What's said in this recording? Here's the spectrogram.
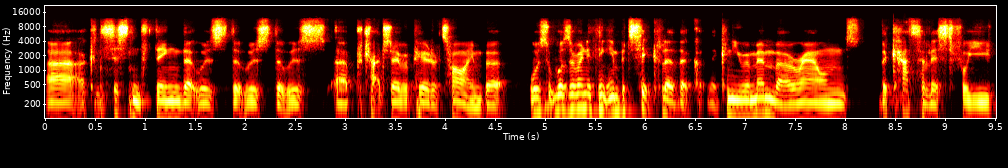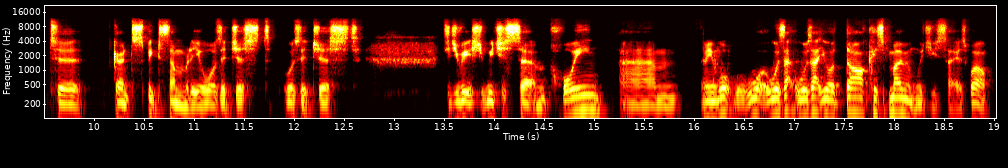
uh, a consistent thing that was that was that was uh, protracted over a period of time but was was there anything in particular that, that can you remember around the catalyst for you to go and speak to somebody or was it just was it just did you reach reach a certain point? Um, I mean, what, what was that? Was that your darkest moment? Would you say as well?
